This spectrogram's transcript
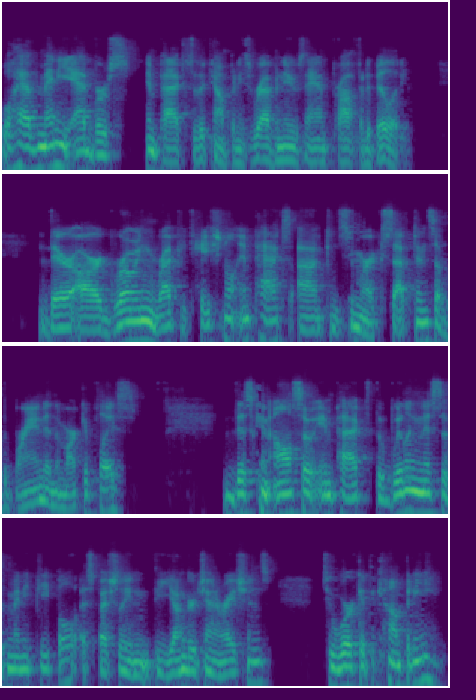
will have many adverse impacts to the company's revenues and profitability. There are growing reputational impacts on consumer acceptance of the brand in the marketplace. This can also impact the willingness of many people, especially in the younger generations, to work at the company.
